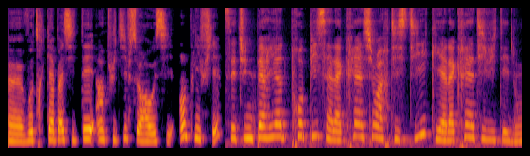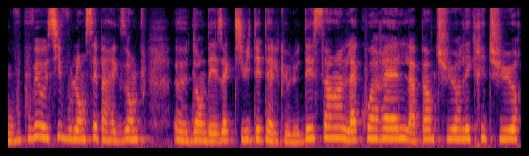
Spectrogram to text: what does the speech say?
euh, votre capacité intuitive sera aussi amplifiée. C'est une période propice à la création artistique et à la créativité. Donc vous pouvez aussi vous lancer par exemple euh, dans des activités telles que le dessin, l'aquarelle, la peinture, l'écriture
